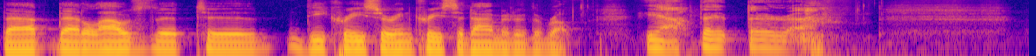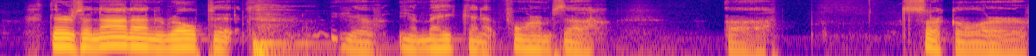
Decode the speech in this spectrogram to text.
that that allows it to decrease or increase the diameter of the rope. Yeah, they, they're, uh, there's a knot on the rope that you you make, and it forms a, a circle or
